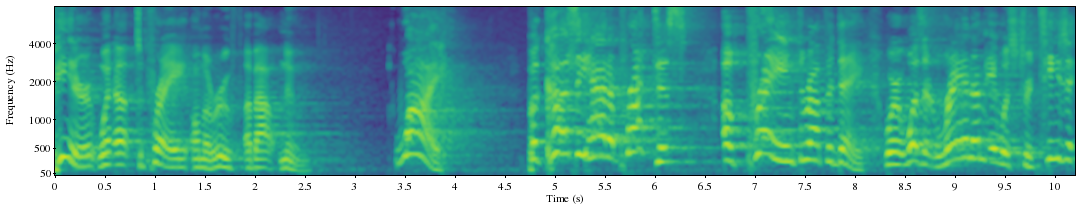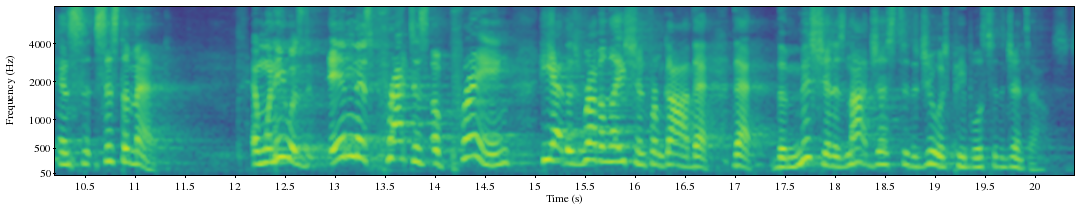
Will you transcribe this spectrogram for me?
Peter went up to pray on the roof about noon. Why? Because he had a practice of praying throughout the day, where it wasn't random, it was strategic and systematic. And when he was in this practice of praying, he had this revelation from God that, that the mission is not just to the Jewish people, it's to the Gentiles.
